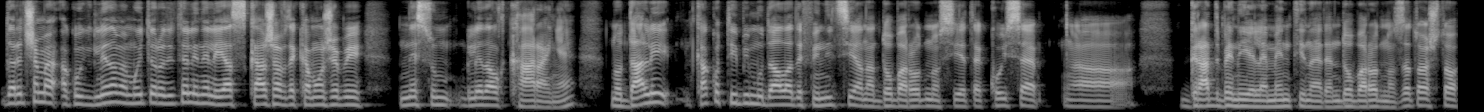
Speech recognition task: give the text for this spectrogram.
да речеме ако ги гледаме моите родители, нели јас кажав дека можеби не сум гледал карање, но дали како ти би му дала дефиниција на добар однос и ете кои се а, градбени елементи на еден добар однос, затоа што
